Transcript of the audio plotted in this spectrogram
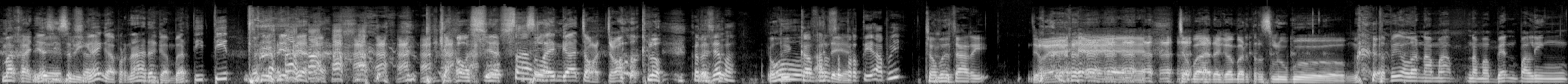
Makanya Iya, si Seringai nggak pernah ada gambar titit di kaosnya. Susah ya. Selain nggak cocok. Loh, kata siapa? Oh, Di cover ada ya? seperti apa? Coba cari. Coba ada gambar terselubung. Tapi kalau nama nama band paling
